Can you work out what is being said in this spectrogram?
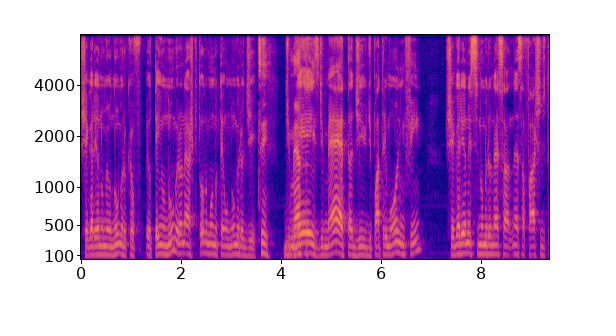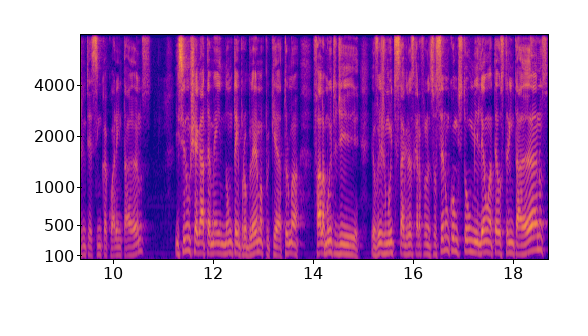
chegaria no meu número, que eu, eu tenho um número, né? Acho que todo mundo tem um número de, Sim. de, meta. mês, de meta, de, de patrimônio, enfim. Chegaria nesse número nessa, nessa faixa de 35 a 40 anos. E se não chegar também, não tem problema, porque a turma fala muito de. Eu vejo muito Instagram os caras falando: se você não conquistou um milhão até os 30 anos,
